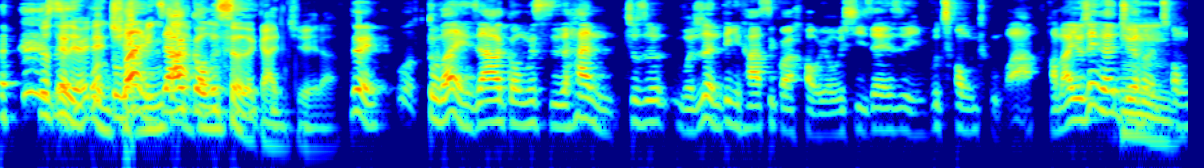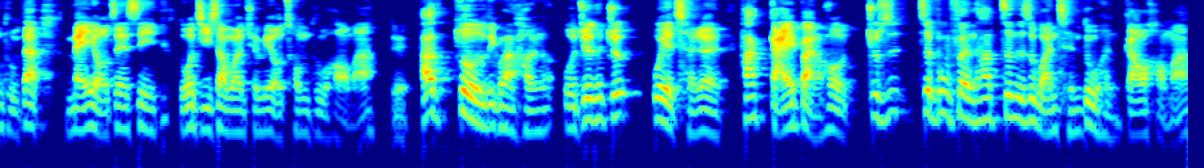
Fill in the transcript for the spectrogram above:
就是有一点全民大公社的感觉了。对，我赌烂你这家公司和就是我认定它是款好游戏这件事情不冲突啊，好吗？有些人。觉得很冲突，嗯、但没有这件事情逻辑上完全没有冲突，好吗？对，他做的这款很，我觉得就我也承认，他改版后就是这部分他真的是完成度很高，好吗？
